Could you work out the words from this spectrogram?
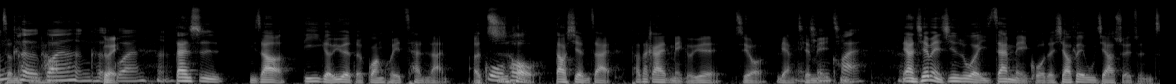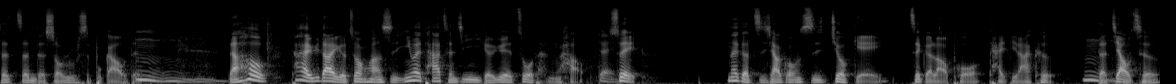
真的很好，很可观，很可观。但是你知道，第一个月的光辉灿烂，而之后到现在，他大概每个月只有两千美金。两千美金，如果以在美国的消费物价水准，这真的收入是不高的。嗯嗯嗯。然后他还遇到一个状况，是因为他曾经一个月做得很好，对，所以那个直销公司就给这个老婆凯迪拉克的轿车。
